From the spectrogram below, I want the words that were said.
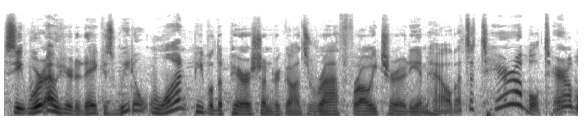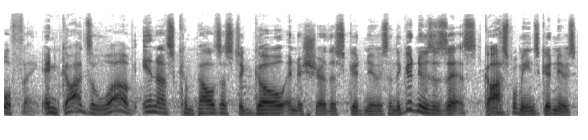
See, we're out here today because we don't want people to perish under God's wrath for all eternity in hell. That's a terrible, terrible thing. And God's love in us compels us to go and to share this good news. And the good news is this gospel means good news.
